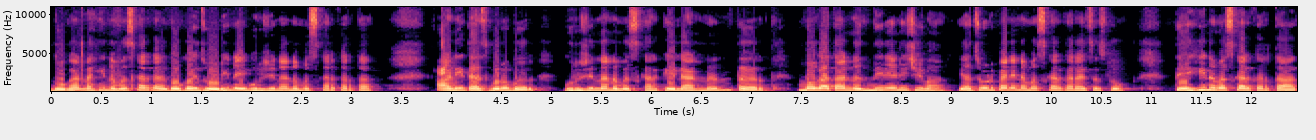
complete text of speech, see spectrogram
दोघांनाही नमस्कार करा. दोघं जोडीने गुरुजींना नमस्कार करतात. आणि त्याचबरोबर गुरुजींना नमस्कार केल्यानंतर मग आता नंदिनी आणि जीवा या जोडप्याने नमस्कार करायचा असतो. तेही नमस्कार करतात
